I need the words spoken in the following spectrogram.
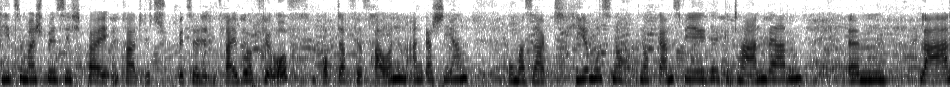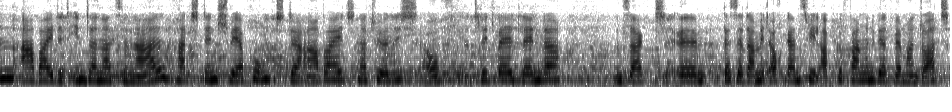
die zum Beispiel sich bei, gerade speziell in Freiburg für OFF, Obdach für Frauen engagieren, wo man sagt, hier muss noch, noch ganz viel getan werden. Ähm, Plan arbeitet international, hat den Schwerpunkt der Arbeit natürlich auf Drittweltländer und sagt, äh, dass er damit auch ganz viel abgefangen wird, wenn man dort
